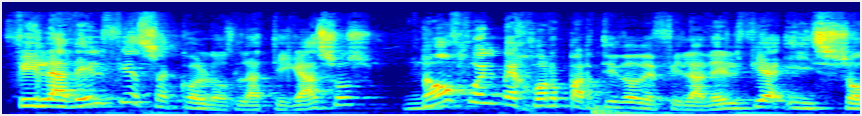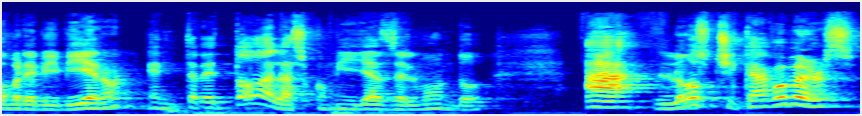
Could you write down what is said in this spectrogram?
Filadelfia sacó los latigazos. No fue el mejor partido de Filadelfia y sobrevivieron, entre todas las comillas del mundo, a los Chicago Bears.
